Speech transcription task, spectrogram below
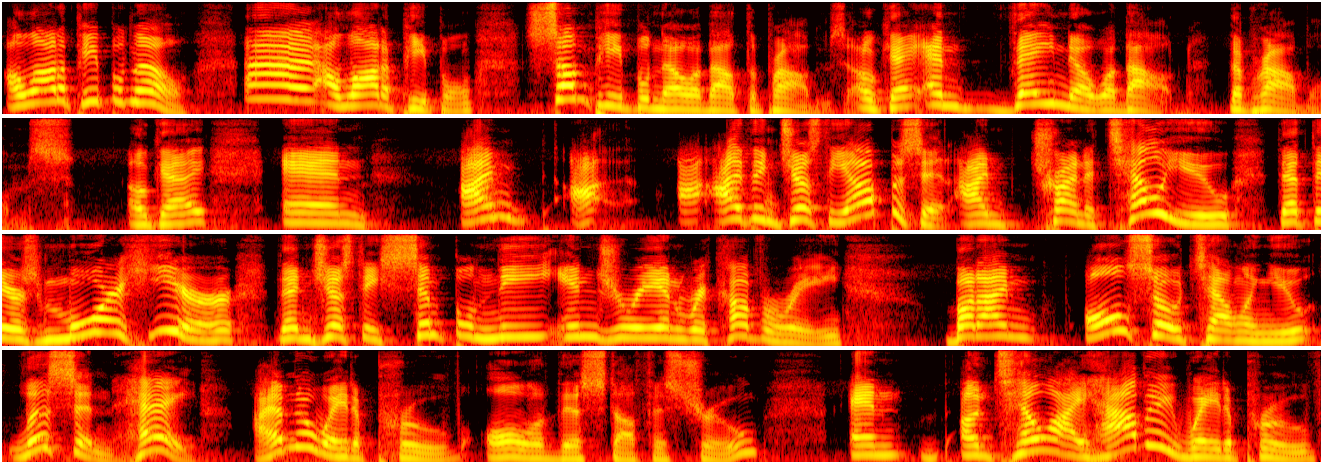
A lot of people know. Uh, a lot of people. Some people know about the problems. Okay, and they know about the problems. Okay, and I'm. I, I think just the opposite. I'm trying to tell you that there's more here than just a simple knee injury and recovery. But I'm also telling you listen, hey, I have no way to prove all of this stuff is true. And until I have a way to prove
